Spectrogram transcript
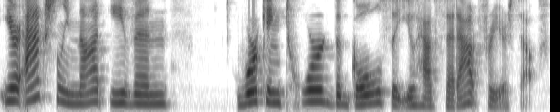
you're actually not even working toward the goals that you have set out for yourself.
